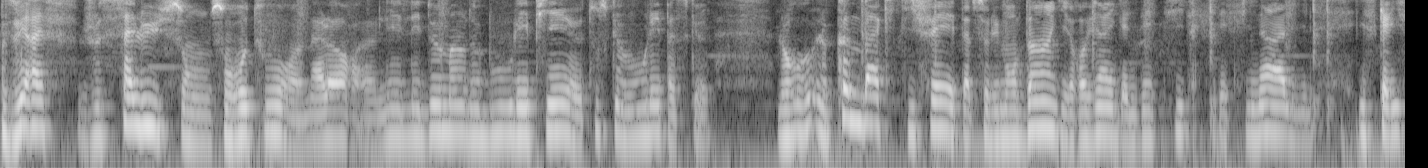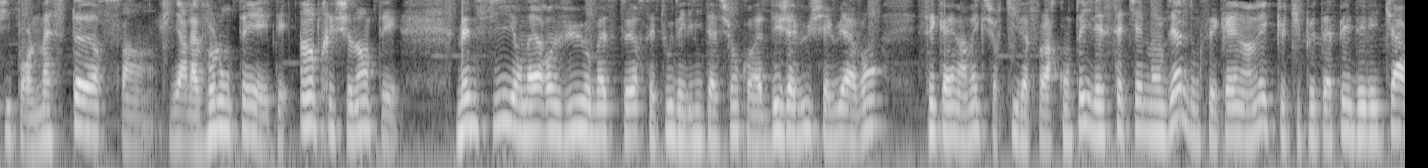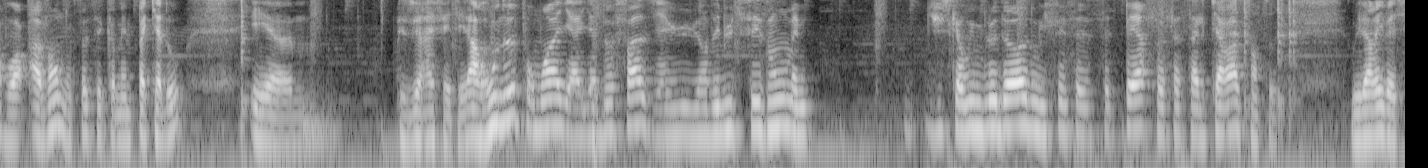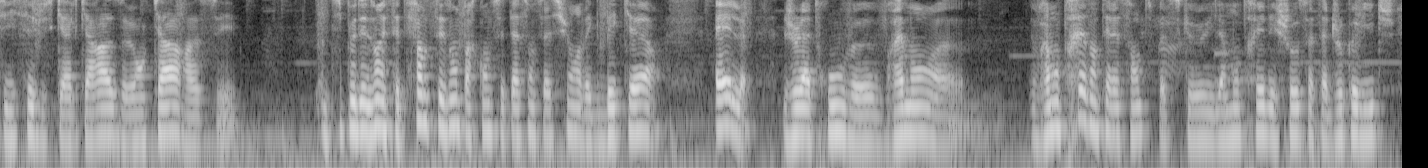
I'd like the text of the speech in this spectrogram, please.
Zverev, je salue son, retour, mais alors, les, les, deux mains debout, les pieds, tout ce que vous voulez, parce que le, le comeback qu'il fait est absolument dingue. Il revient, il gagne des titres, il fait des finales, il, il se qualifie pour le Masters. Enfin, je veux dire, la volonté a été impressionnante et même si on a revu au Masters et tout des limitations qu'on a déjà vues chez lui avant, c'est quand même un mec sur qui il va falloir compter. Il est septième mondial, donc c'est quand même un mec que tu peux taper dès l'écart, voire avant, donc ça c'est quand même pas cadeau. Et euh, Zverev a été là. Rouneux, pour moi, il y, a, deux phases. Il y a eu un début de saison, même jusqu'à Wimbledon, où il fait cette, perf face à Alcaraz, où il arrive à se jusqu'à Alcaraz en quart, c'est un petit peu décevant. Et cette fin de saison, par contre, cette association avec Baker, elle, je la trouve vraiment, euh, vraiment très intéressante parce qu'il a montré des choses face à Djokovic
